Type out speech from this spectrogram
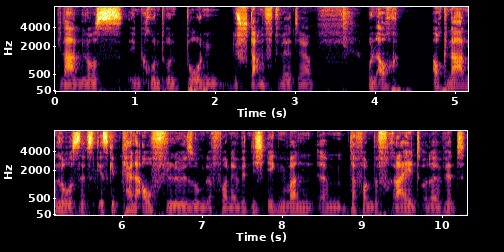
gnadenlos in Grund und Boden gestampft wird, ja. Und auch auch gnadenlos. Es, es gibt keine Auflösung davon. Er wird nicht irgendwann ähm, davon befreit oder wird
